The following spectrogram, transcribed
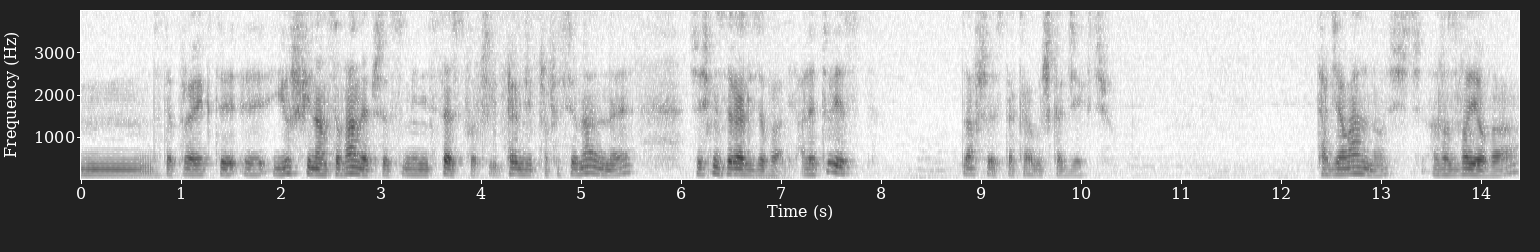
mm, te projekty y, już finansowane przez ministerstwo, czyli pełnie profesjonalne, żeśmy zrealizowali. Ale tu jest, zawsze jest taka łyżka dziegciu. Ta działalność rozwojowa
